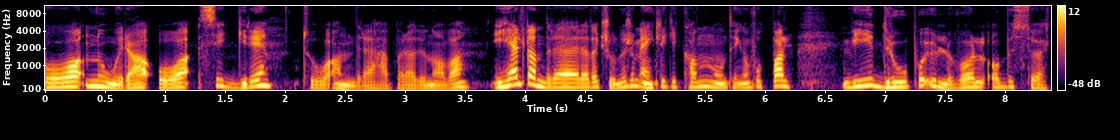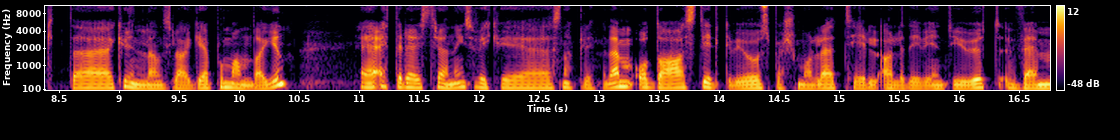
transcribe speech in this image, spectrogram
og Nora og Sigrid, to andre her på Radio Nova, i helt andre redaksjoner som egentlig ikke kan noen ting om fotball, vi dro på Ullevål og besøkte kvinnelandslaget på mandagen. Eh, Etter deres trening så fikk vi snakke litt med dem, og da stilte vi jo spørsmålet til alle de vi intervjuet, hvem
